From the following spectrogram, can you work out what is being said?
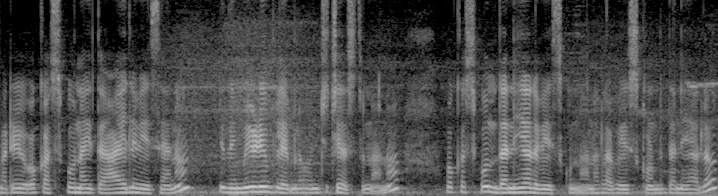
మరి ఒక స్పూన్ అయితే ఆయిల్ వేసాను. ఇది మీడియం ఫ్లేమ్లో ఉంచి చేస్తున్నాను. ఒక స్పూన్ ధనియాలు వేసుకున్నాను. అలా వేసుకోండి ధనియాలు.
